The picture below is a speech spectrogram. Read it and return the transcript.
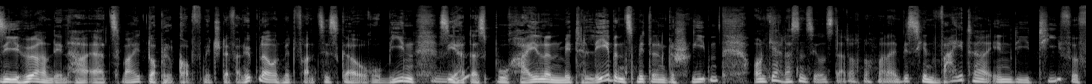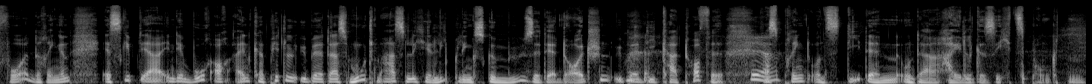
Sie hören den HR2 Doppelkopf mit Stefan Hübner und mit Franziska Rubin. Sie hat das Buch Heilen mit Lebensmitteln geschrieben. Und ja, lassen Sie uns da doch noch mal ein bisschen weiter in die Tiefe vordringen. Es gibt ja in dem Buch auch ein Kapitel über das mutmaßliche Lieblingsgemüse der Deutschen, über die Kartoffel. Ja. Was bringt uns die denn unter Heilgesichtspunkten?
